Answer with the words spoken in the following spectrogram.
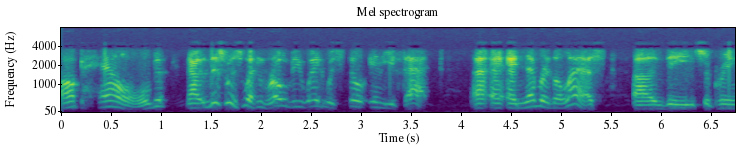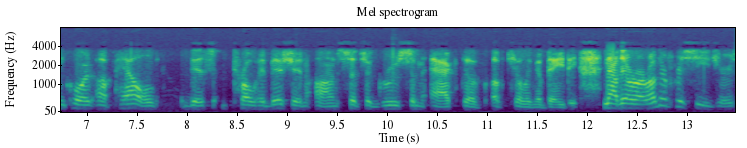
upheld. Now, this was when Roe v. Wade was still in effect. Uh, and nevertheless, uh, the Supreme Court upheld this prohibition on such a gruesome act of, of killing a baby. Now, there are other procedures.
